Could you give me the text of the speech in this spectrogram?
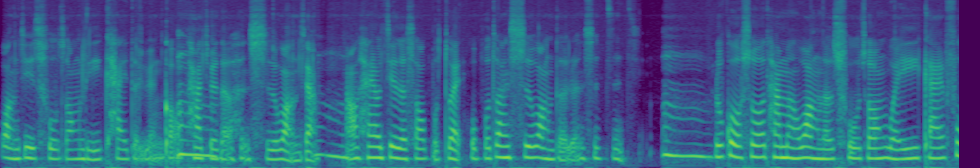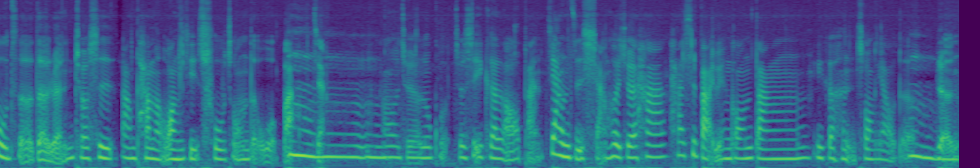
忘记初衷离开的员工，嗯、他觉得很失望。这样，嗯、然后他又接着说：“不对，我不断失望的人是自己。”嗯，如果说他们忘了初衷，唯一该负责的人就是让他们忘记初衷的我吧。这样，然后我觉得如果就是一个老板这样子想，会觉得他他是把员工当一个很重要的人，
